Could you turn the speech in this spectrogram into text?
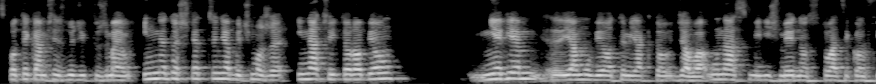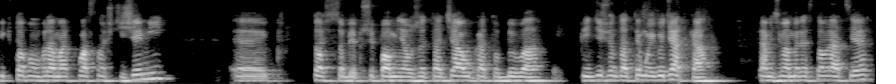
Spotykam się z ludźmi, którzy mają inne doświadczenia, być może inaczej to robią. Nie wiem, ja mówię o tym, jak to działa u nas. Mieliśmy jedną sytuację konfliktową w ramach własności ziemi. Ktoś sobie przypomniał, że ta działka to była 50 lat temu jego dziadka, tam gdzie mamy restaurację.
